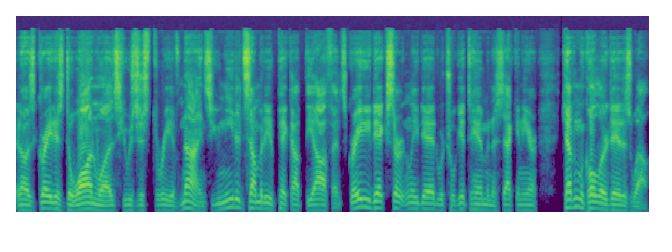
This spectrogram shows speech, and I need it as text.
you know, as great as Dajuan was, he was just three of nine. So you needed somebody to pick up the offense. Grady Dick certainly did, which we'll get to him in a second here. Kevin McCullar did as well.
